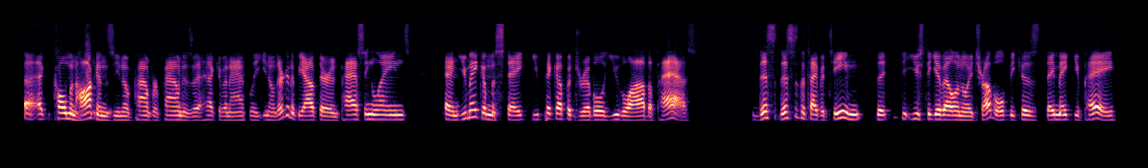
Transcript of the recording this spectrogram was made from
uh, uh, Coleman Hawkins, you know, pound for pound is a heck of an athlete. You know, they're going to be out there in passing lanes, and you make a mistake, you pick up a dribble, you lob a pass. This this is the type of team that, that used to give Illinois trouble because they make you pay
